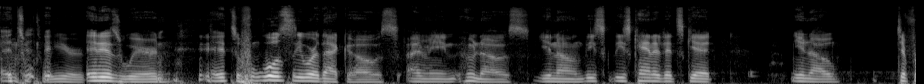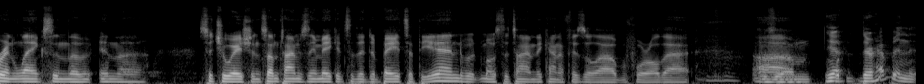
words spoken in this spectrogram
It's- it's, it- weird. It is weird. it's we'll see where that goes. I mean, who knows? You know, these these candidates get, you know, different lengths in the in the situation. Sometimes they make it to the debates at the end, but most of the time they kind of fizzle out before all that. Mm-hmm. Was, Um, um, Yeah, there have been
